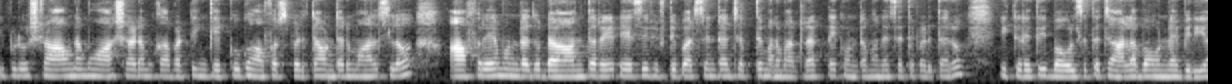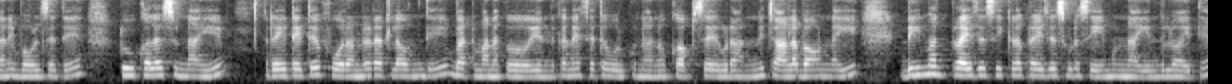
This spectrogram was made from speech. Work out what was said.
ఇప్పుడు శ్రావణము ఆషాఢం కాబట్టి ఇంకెక్కువగా ఆఫర్స్ పెడుతూ ఉంటారు మాల్స్లో ఆఫర్ ఏమి ఉండదు అంత రేట్ వేసి ఫిఫ్టీ పర్సెంట్ అని చెప్తే మనం అట్రాక్ట్ అయ్యి కొంటాం అనేసి అయితే పెడతారు. ఇక్కడైతే బౌల్స్ అయితే చాలా బాగున్నాయి బిర్యానీ బౌల్స్ అయితే. టూ కలర్స్ ఉన్నాయి. రేట్ అయితే ఫోర్ హండ్రెడ్ అట్లా ఉంది. బట్ మనకు ఎందుకనేసి అయితే ఊరుకున్నాను కప్స్ కూడా అన్నీ చాలా బాగున్నాయి. డీమార్ట్ ప్రైజెస్ ఇక్కడ ప్రైజెస్ కూడా సేమ్ ఉన్నాయి ఇందులో అయితే.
